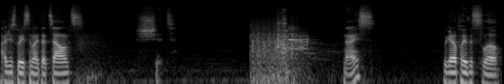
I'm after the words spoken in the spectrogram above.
I just wasted my dead silence. Shit. Nice. We gotta play this slow.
